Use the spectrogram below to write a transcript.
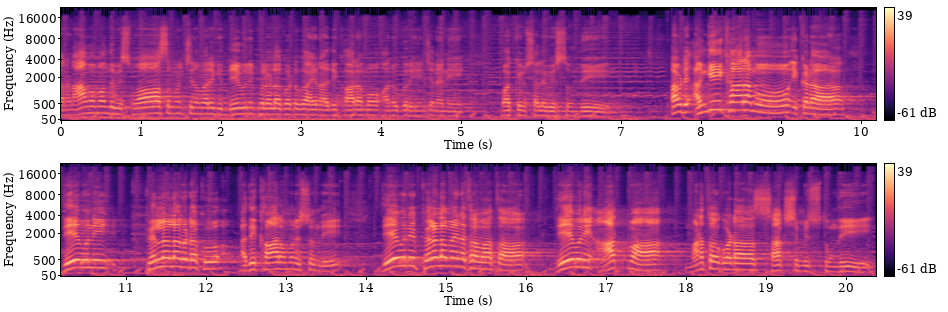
తన నామందు విశ్వాసం ఉంచిన వారికి దేవుని పిల్లల కొట్టుకు ఆయన అధికారము అనుగ్రహించనని వాక్యం సెలవిస్తుంది. కాబట్టి అంగీకారము ఇక్కడ దేవుని పిల్లలగడకు అధికారమునిస్తుంది. దేవుని పిల్లలమైన తర్వాత దేవుని ఆత్మ మనతో కూడా సాక్ష్యం ఇస్తుంది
